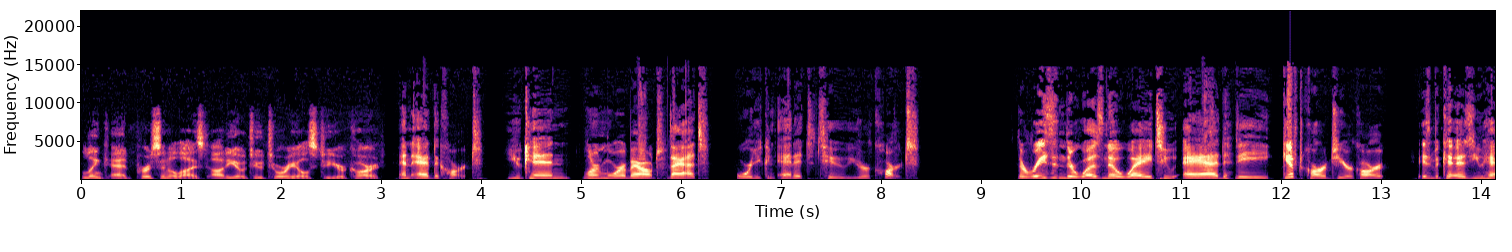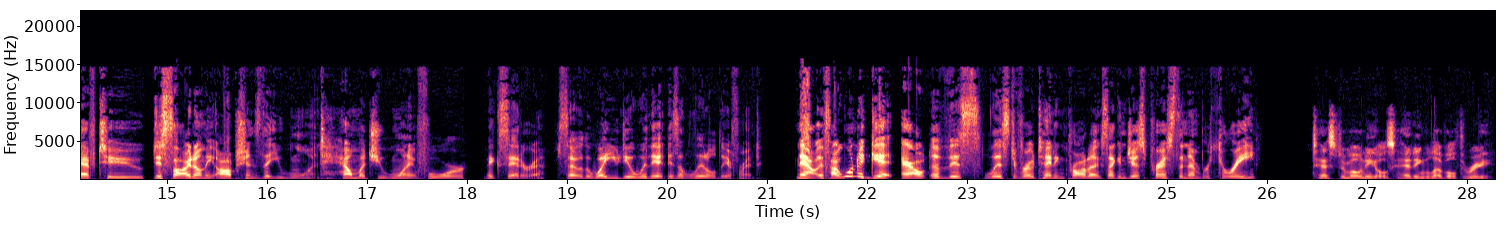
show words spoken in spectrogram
Link add personalized audio tutorials to your cart. And add to cart. You can learn more about that or you can add it to your cart. The reason there was no way to add the gift card to your cart is because you have to decide on the options that you want, how much you want it for, etc. So the way you deal with it is a little different. Now, if I want to get out of this list of rotating products, I can just press the number 3. Testimonials heading level 3.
